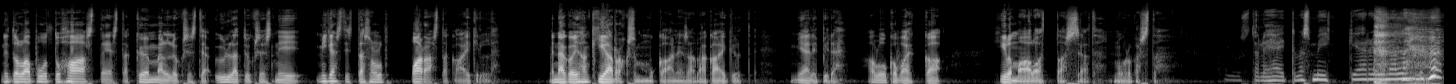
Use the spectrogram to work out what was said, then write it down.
nyt ollaan puhuttu haasteista, kömmällyksistä ja yllätyksestä, niin mikä siis tässä on ollut parasta kaikille? Mennäänkö ihan kierroksen mukaan, niin saadaan kaikilta mielipide. Haluuko vaikka Hilma aloittaa sieltä nurkasta? Just oli heittämässä mikkiä Riinalle.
